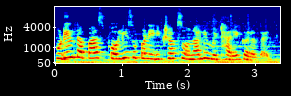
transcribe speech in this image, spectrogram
पुढील तपास पोलीस उपनिरीक्षक सोनाली मिठारे करत आहेत.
